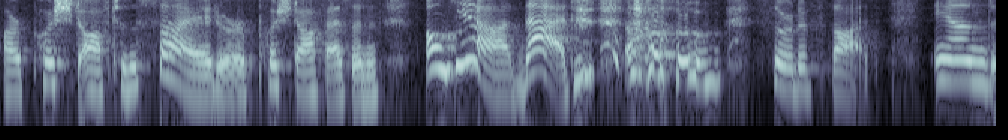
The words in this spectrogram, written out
are pushed off to the side or pushed off as an, oh yeah, that um, sort of thought. And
